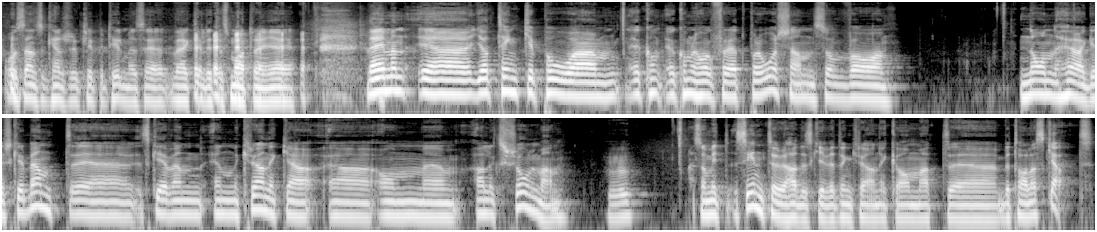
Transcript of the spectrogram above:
Och sen så kanske du klipper till mig så jag verkar lite smartare än jag är. Nej, men eh, jag tänker på... Um, jag, kom, jag, kommer ihåg för ett par år sedan så var... Någon högerskribent eh, skrev en, en krönika eh, om eh, Alex Schulman. Mm som i sin tur hade skrivit en krönika om att eh, betala skatt.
